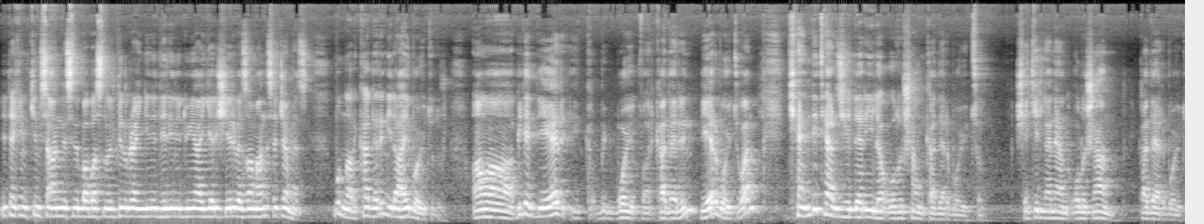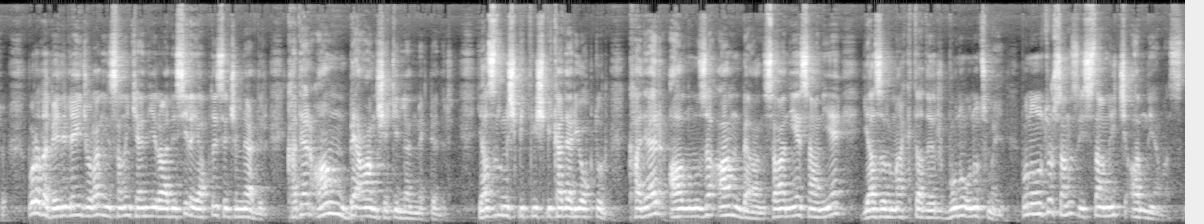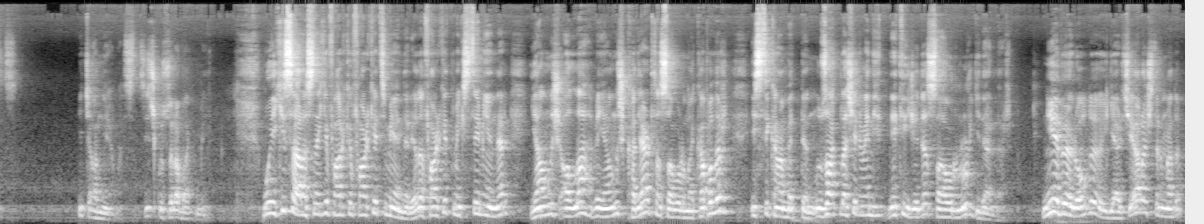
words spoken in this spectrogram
Nitekim kimse annesini, babasını, ırkını, rengini, dilini, dünya geliş yeri ve zamanı seçemez. Bunlar kaderin ilahi boyutudur. Ama bir de diğer boyut var kaderin. Diğer boyutu var. Kendi tercihleriyle oluşan kader boyutu. Şekillenen, oluşan kader boyutu. Burada belirleyici olan insanın kendi iradesiyle yaptığı seçimlerdir. Kader an be an şekillenmektedir. Yazılmış bitmiş bir kader yoktur. Kader alnımıza an be an, saniye saniye yazılmaktadır. Bunu unutmayın. Bunu unutursanız İslam'ı hiç anlayamazsınız. Hiç anlayamazsınız. Hiç kusura bakmayın. Bu ikisi arasındaki farkı fark etmeyenler ya da fark etmek istemeyenler yanlış Allah ve yanlış kader tasavvuruna kapılır, istikametten uzaklaşır ve neticede savrulur giderler. Niye böyle oldu? Gerçeği araştırmadı.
